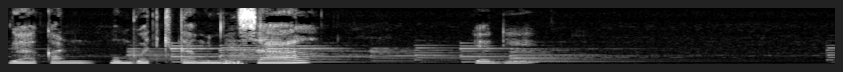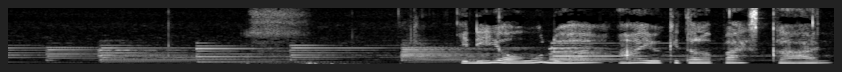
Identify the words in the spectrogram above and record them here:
gak akan membuat kita menyesal. Jadi jadi ya udah ayo kita lepaskan.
